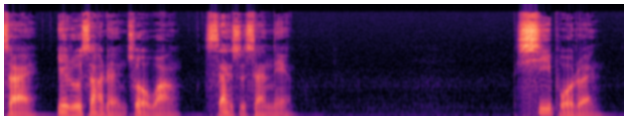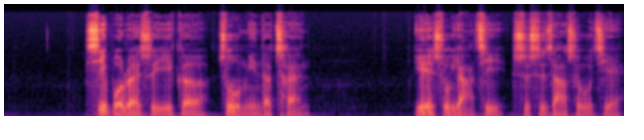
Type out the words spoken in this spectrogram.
在耶路撒冷作王三十三年。希伯伦，希伯伦是一个著名的城。约书亚记十四章十五节，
